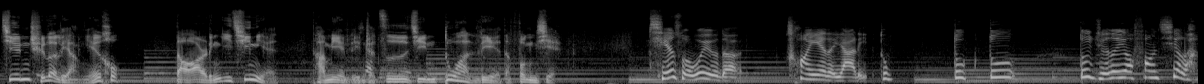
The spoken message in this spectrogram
坚持了两年后，到二零一七年，她面临着资金断裂的风险，前所未有的创业的压力，都都都都觉得要放弃了，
